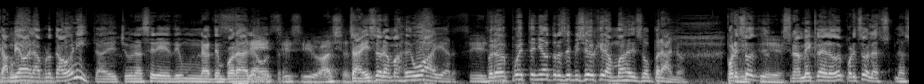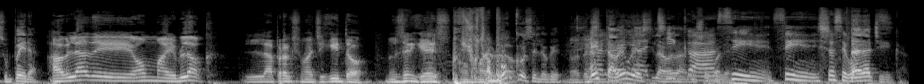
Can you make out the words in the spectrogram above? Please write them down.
Cambiaba la protagonista, de hecho, de una serie de una temporada a la otra. sí, sí, vaya. O sea, sí. eso era más de Wire. Sí, pero sí. después tenía otros episodios que eran más de soprano. Por eso Este- es una mezcla de los dos, por eso la, la supera. Habla de On My Block, la próxima, chiquito. No sé ni qué es. On Yo My tampoco sé lo que- No tengo- Esta vez voy a la decir la verdad, no sé cuál es. Sí, sí, ya sé La cuál de la chica.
